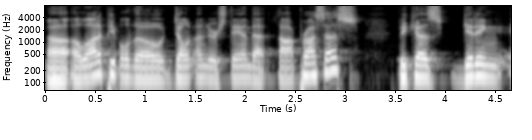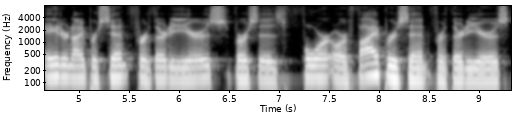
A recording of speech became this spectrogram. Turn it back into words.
Uh, a lot of people, though, don't understand that thought process because getting eight or 9% for 30 years versus four or 5% for 30 years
